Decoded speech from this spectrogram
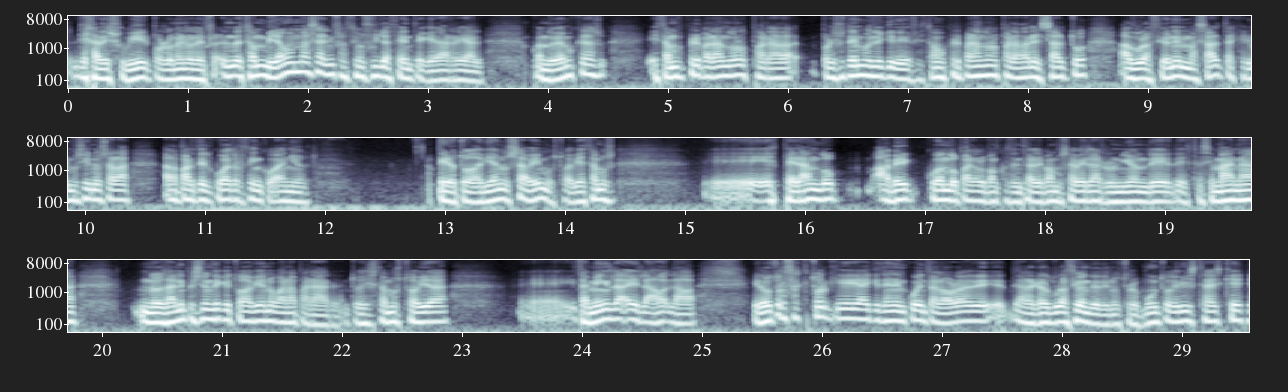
deja de subir, por lo menos la miramos más a la inflación subyacente que la real. Cuando vemos que estamos preparándonos para, por eso tenemos liquidez, estamos preparándonos para dar el salto a duraciones más altas, queremos irnos a la, a la parte del 4 o 5 años. Pero todavía no sabemos, todavía estamos eh, esperando a ver cuándo para los bancos centrales. Vamos a ver la reunión de esta semana. Nos da la impresión de que todavía no van a parar. Entonces estamos todavía eh, y también el otro factor que hay que tener en cuenta a la hora de, de alargar duración desde nuestro punto de vista es que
